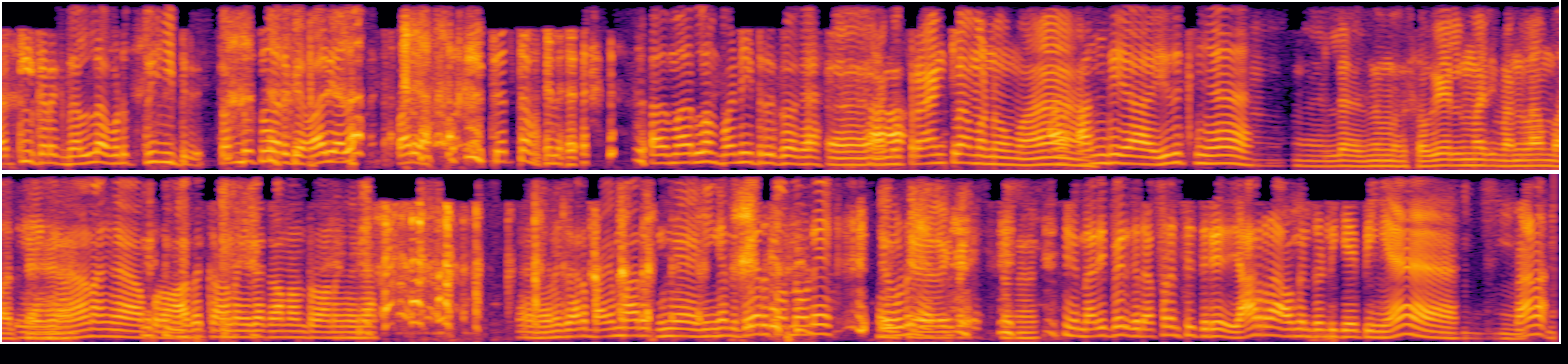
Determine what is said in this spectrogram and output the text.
கட்டில் கிடக்கு நல்லா அப்படி தூங்கிட்டு சந்தோஷமா இருக்க. வாரியால வாரியா? செத்த மேல அது மாதிரிலாம் பண்ணிட்டு இருக்கோங்க. அங்க பிராங்க்லாம் பண்ணுவோமா? அங்கயா? இதுக்குங்க. இல்ல இந்த மாதிரி சொகையல் மாதிரி பண்ணலாம் பார்த்தேன். வேணாங்க. அப்புறம் அதை காணோம் இதை காணோன்றானுங்க எனக்கு வேற பயமா இருக்குங்க. நீங்க அந்த பேரை சொன்ன உடனே விடுங்க. okay. நிறைய பேருக்கு ரெஃபரன்ஸ் தெரியாது. யாரா அவங்கன்னு சொல்லி கேப்பீங்க? வேணாம்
